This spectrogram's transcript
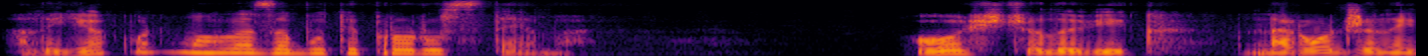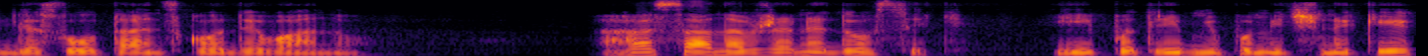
Але як вона могла забути про Рустема? Ось чоловік, народжений для султанського дивану. Гасана вже не досить. Їй потрібні помічники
